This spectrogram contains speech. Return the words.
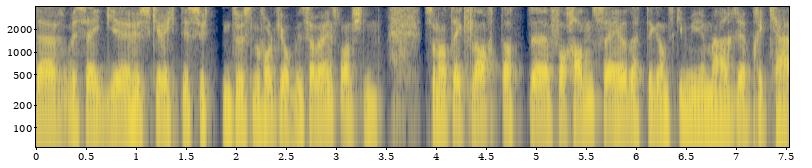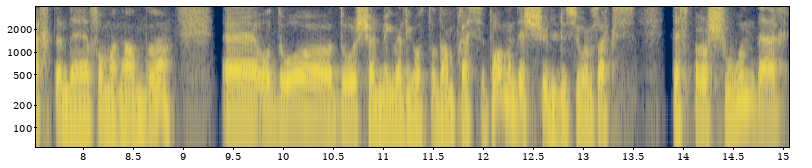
der hvis jeg husker riktig, 17 000 folk jobber i serveringsbransjen. Sånn at det er klart at eh, for han så er jo dette ganske mye mer prekært enn det er for mange andre. Da. Eh, og da, da skjønner jeg veldig godt at han presser på, men det skyldes jo en slags desperasjon der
